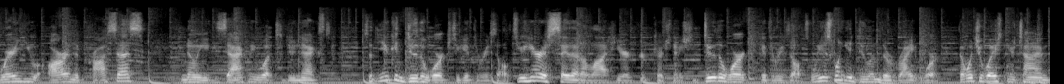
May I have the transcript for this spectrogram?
where you are in the process, knowing exactly what to do next so that you can do the work to get the results. You hear us say that a lot here at Group Coach Nation. Do the work, get the results. We just want you doing the right work. Don't want you wasting your time.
